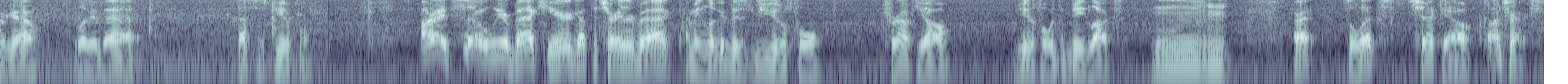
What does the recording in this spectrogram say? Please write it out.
We go. Look at that. That's just beautiful. Alright, so we are back here. Got the trailer back. I mean, look at this beautiful truck, y'all. Beautiful with the bead locks. Mm-hmm. Alright, so let's check out contracts.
